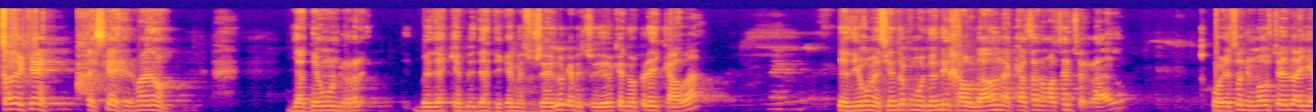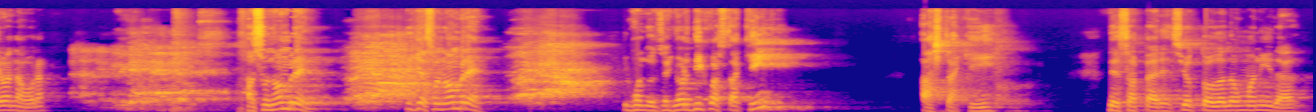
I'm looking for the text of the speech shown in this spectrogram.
¿Sabe qué? Es que, hermano, ya tengo un... Desde que, desde que me sucedió lo que me sucedió que no predicaba, les digo, me siento como yo enjaulado en la casa nomás encerrado. Por eso ni modo ustedes la llevan ahora. A su nombre. Y que a su nombre. Y cuando el Señor dijo hasta aquí, hasta aquí, desapareció toda la humanidad.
